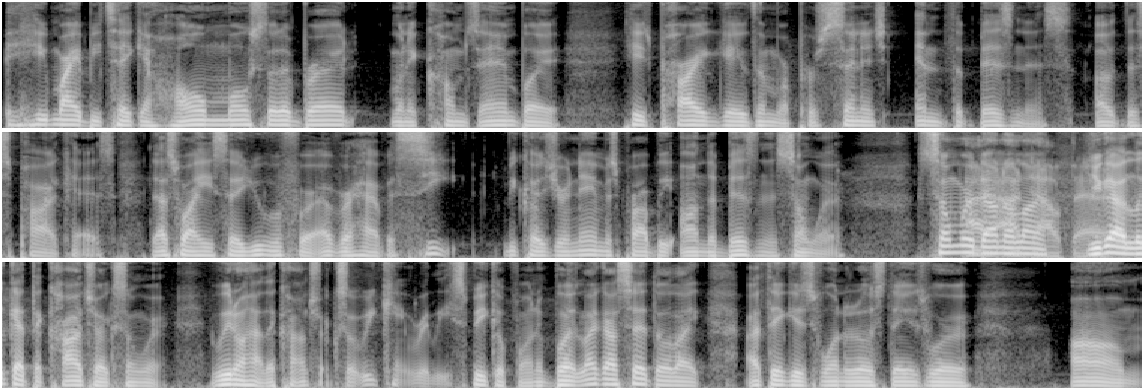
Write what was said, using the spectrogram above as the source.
he might be taking home most of the bread when it comes in, but he probably gave them a percentage in the business of this podcast. That's why he said you will forever have a seat because your name is probably on the business somewhere, somewhere I- down the I line. You gotta look at the contract somewhere. We don't have the contract, so we can't really speak up on it. But like I said though, like I think it's one of those things where, um,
